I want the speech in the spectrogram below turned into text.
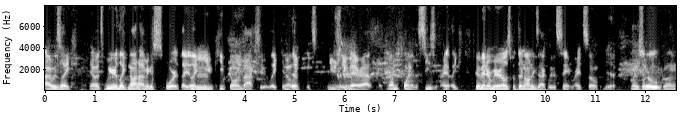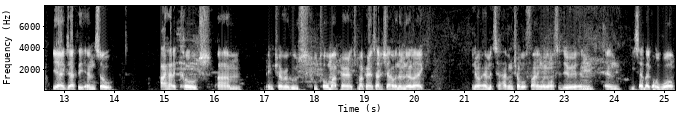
I was like, you know, it's weird like not having a sport that like Mhm. you keep going back to. Like you know, like it's usually there at like, one point of the season, right? Like you have intramurals, but they're not exactly the same, right? So Yeah. might as well So- yeah, exactly. And so I had a coach um, named Trevor who who told my parents. My parents had a chat with him. They're like, you know, Emmett's having trouble finding what he wants to do, and and he said like, oh well,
